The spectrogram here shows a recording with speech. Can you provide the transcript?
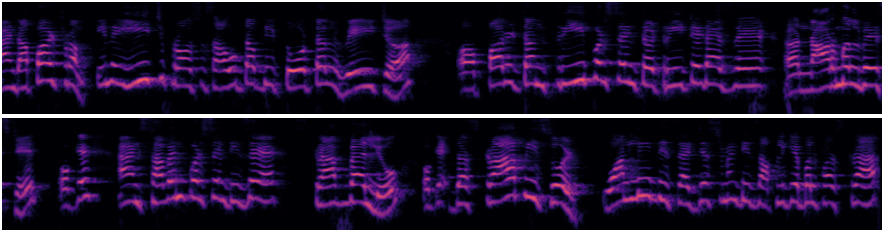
And apart from, in each process out of the total weight, uh, uh, per ton 3% are treated as a uh, normal wastage okay and 7% is a scrap value okay the scrap is sold. Only this adjustment is applicable for scrap.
